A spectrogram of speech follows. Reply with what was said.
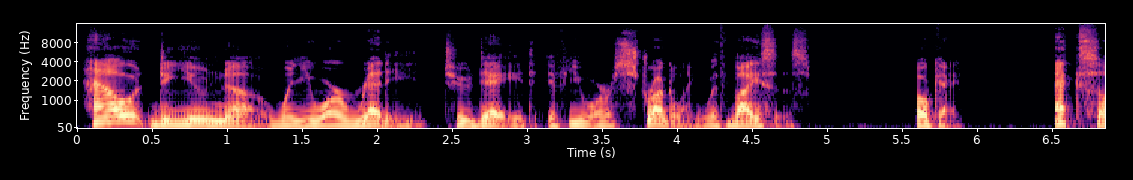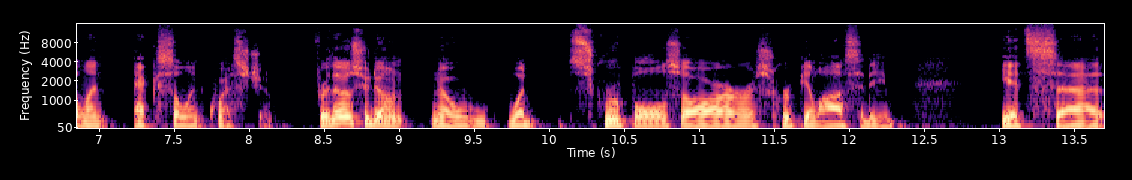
How do you know when you are ready to date if you are struggling with vices? Okay, excellent, excellent question. For those who don't know what scruples are or scrupulosity, it's uh,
